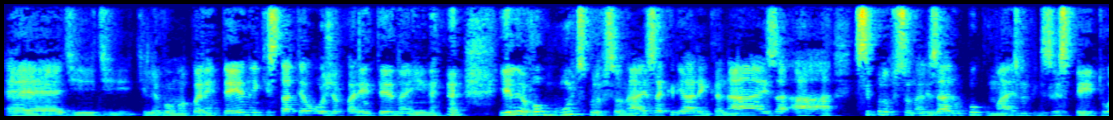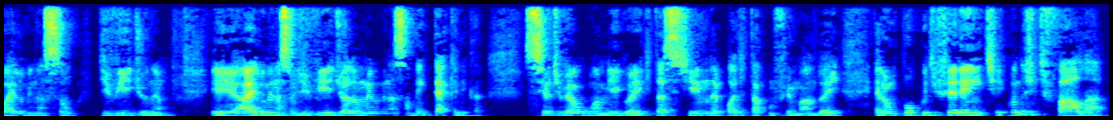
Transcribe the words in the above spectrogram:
é, de, de, que levou uma quarentena e que está até hoje a quarentena aí, né? E levou muitos profissionais a criarem canais, a, a, a se profissionalizar um pouco mais no que diz respeito à iluminação de vídeo, né? E a iluminação de vídeo é uma iluminação bem técnica. Se eu tiver algum amigo aí que está assistindo, né, pode estar tá confirmando aí, ela é um pouco diferente. E quando a gente fala,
